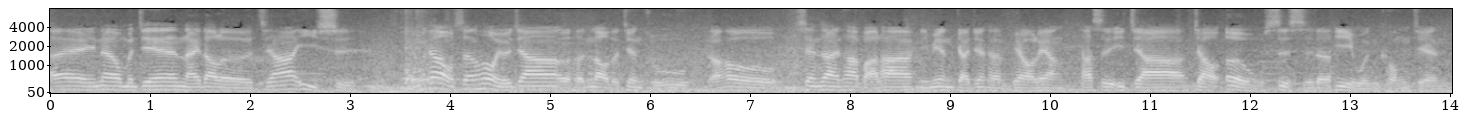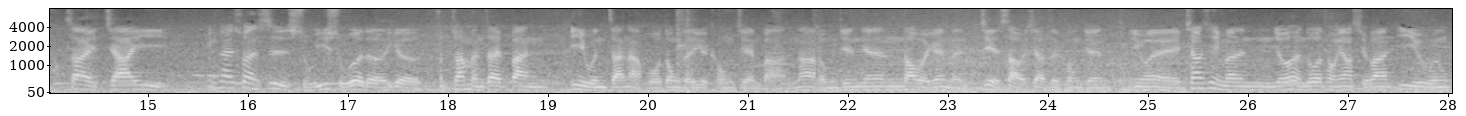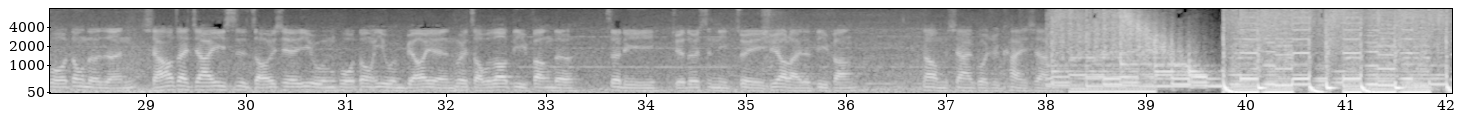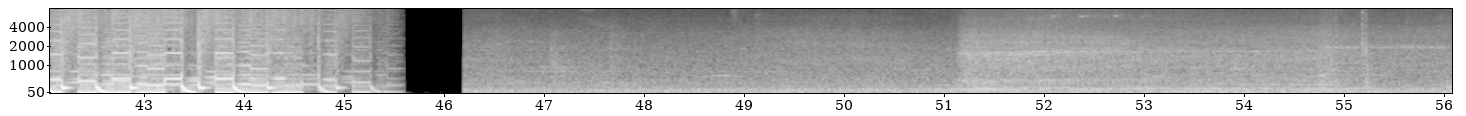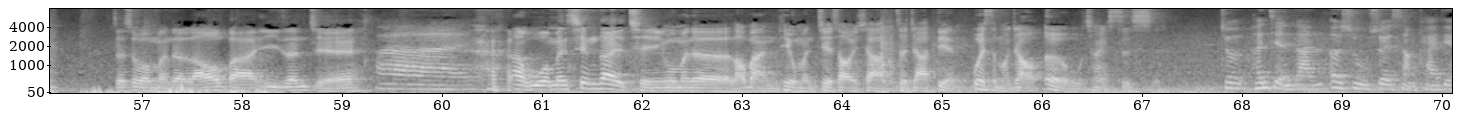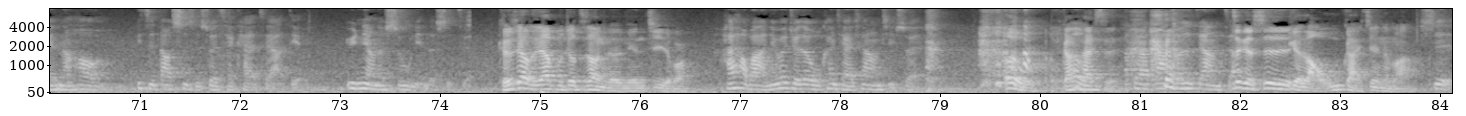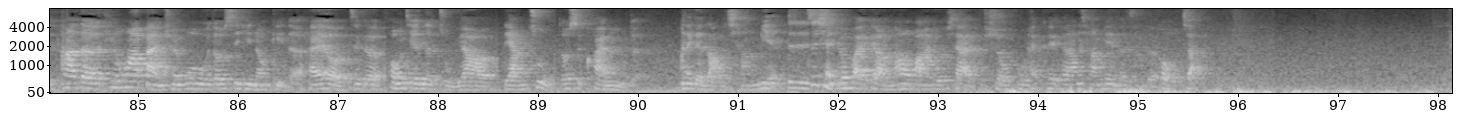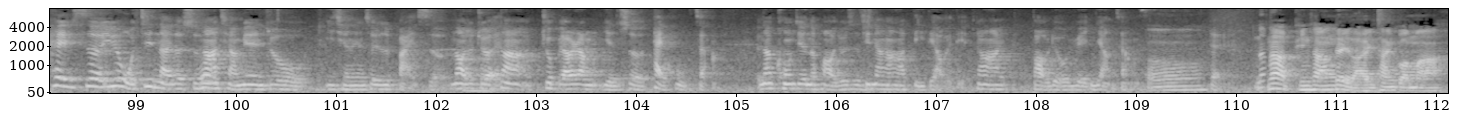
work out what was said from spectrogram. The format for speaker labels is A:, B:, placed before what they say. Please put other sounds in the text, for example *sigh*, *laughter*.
A: 哎，那我们今天来到了嘉义市，有没有看到我身后有一家呃很老的建筑物？然后现在它把它里面改建得很漂亮，它是一家叫二五四十的艺文空间，在嘉义。应该算是数一数二的一个专门在办艺文展览活动的一个空间吧。那我们今天稍微跟你们介绍一下这个空间，因为相信你们有很多同样喜欢艺文活动的人，想要在嘉义市找一些艺文活动、艺文表演会找不到地方的，这里绝对是你最需要来的地方。那我们现在过去看一下。这是我们的老板易珍姐。
B: 嗨，*laughs*
A: 那我们现在请我们的老板替我们介绍一下这家店为什么叫二五乘以四十。
B: 就很简单，二十五岁想开店，然后一直到四十岁才开了这家店，酝酿了十五年的时间。
A: 可是这样人家不就知道你的年纪了吗？
B: 还好吧？你会觉得我看起来像几岁？
A: 二五刚开始，
B: 对啊，大家都是这样子。
A: 这个是一个老屋改建的吗？
B: 是，它的天花板全部都是 Hinoki 的，还有这个空间的主要梁柱都是块木的。那个老墙面是之前就坏掉，然后我把它留下来修复，还可以看到墙面的整个构造。配色，因为我进来的时候，那墙面就以前的颜色就是白色，那我就觉得那就不要让颜色太复杂。那空间的话，我就是尽量让它低调一点，让它保留原样这样子。哦，对。
A: 那那平常可以来参观吗？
